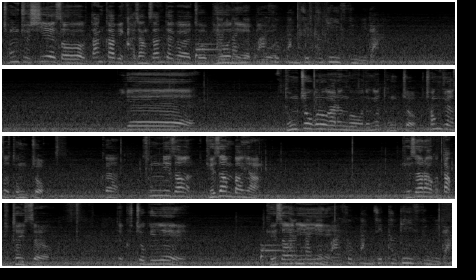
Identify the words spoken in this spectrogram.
청주시에서 땅값이 가장 싼 데가 저 미원이에요. 과속 방지턱이 있습니다. 이게 동쪽으로 가는 거거든요. 동쪽. 청주에서 동쪽. 그러니까 속리산 괴산 방향. 괴산하고 딱 붙어 있어요. 근데 그쪽이 괴산이 과속 방지턱이 있습니다.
